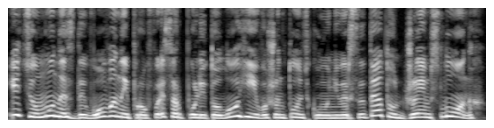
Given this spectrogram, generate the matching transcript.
і цьому не здивований професор політології Вашингтонського університету Джеймс Лонг.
